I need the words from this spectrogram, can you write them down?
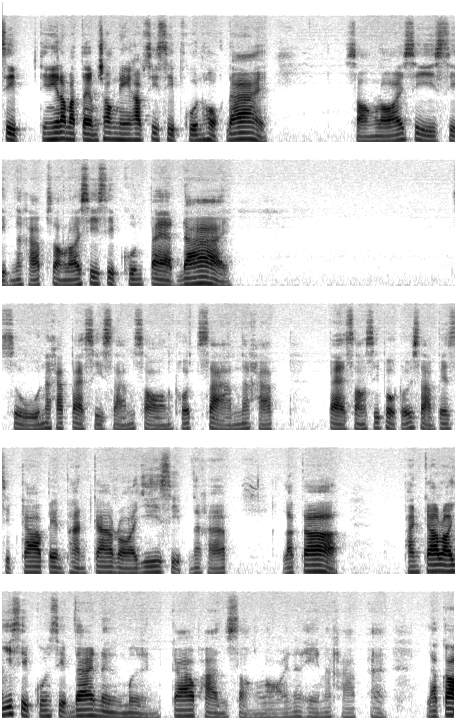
40 ทีนี้เรามาเติมช่องนี้ครับ 40 คูณ 6 ได้ 240 นะครับ 240 คูณ 8 ได้0นะครับ 8432 ทด 3 นะครับ 8 2 16ทด3เป็น 19 เป็น 1,920 นะครับ แล้วก็ 1,920คูณ10 ได้ 19,200 นั่นเองนะครับอะแล้วก็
